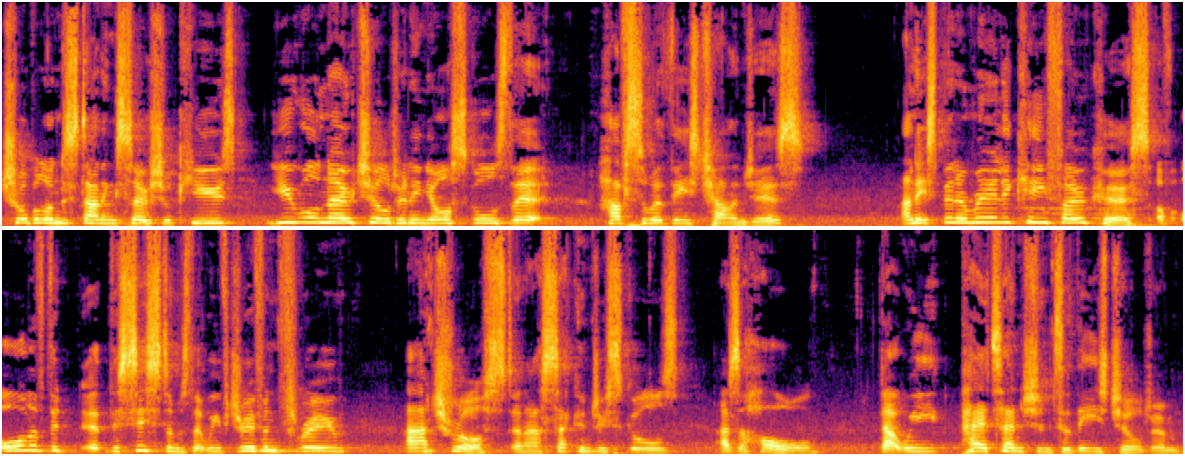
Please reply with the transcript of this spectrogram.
trouble understanding social cues. You will know children in your schools that have some of these challenges. And it's been a really key focus of all of the, uh, the systems that we've driven through our trust and our secondary schools as a whole that we pay attention to these children.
